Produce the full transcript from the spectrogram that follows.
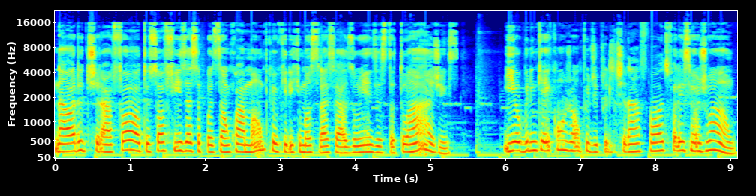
Na hora de tirar a foto, eu só fiz essa posição com a mão, porque eu queria que mostrasse as unhas e as tatuagens. E eu brinquei com o João, pedi para ele tirar a foto. Falei assim: Ô João,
